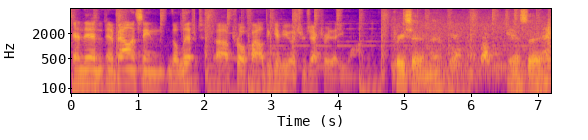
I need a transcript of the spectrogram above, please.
And then and balancing the lift uh, profile to give you a trajectory that you want. Appreciate it, man. Yes, sir.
